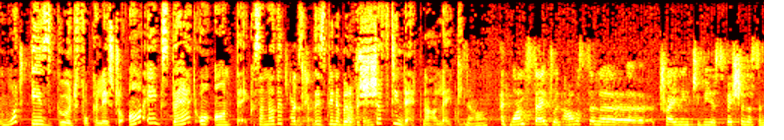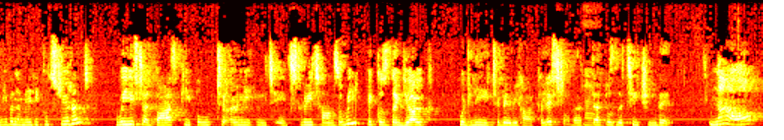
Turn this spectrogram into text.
What is good for cholesterol? Are eggs bad or aren't they? Because I know that Okay. there's been a bit of a shift in that now lately. No. At one stage, when I was still uh, training to be a specialist and even a medical student, we used to advise people to only eat eggs three times a week because the yolk would lead to very high cholesterol. That, mm. that was the teaching there. Now,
